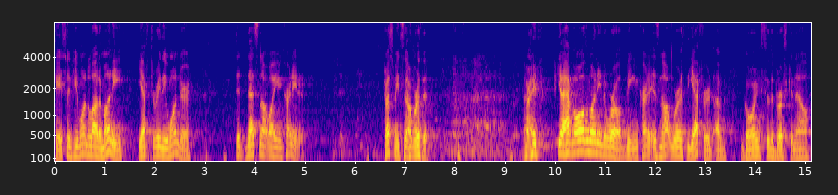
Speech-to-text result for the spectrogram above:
Okay, so if you want a lot of money, you have to really wonder that that's not why you incarnated. Trust me, it's not worth it. all right? If you have all the money in the world, being incarnate is not worth the effort of going through the birth canal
